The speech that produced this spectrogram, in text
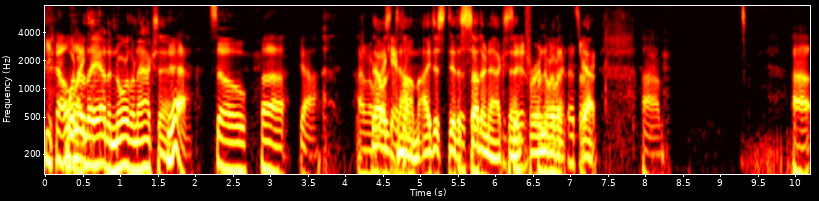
You know, Wonder if like- they had a northern accent. Yeah. So, uh, yeah. I don't know That was came dumb. From. I just did a southern accent for a the northern. That's all yeah. right. Um, uh,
